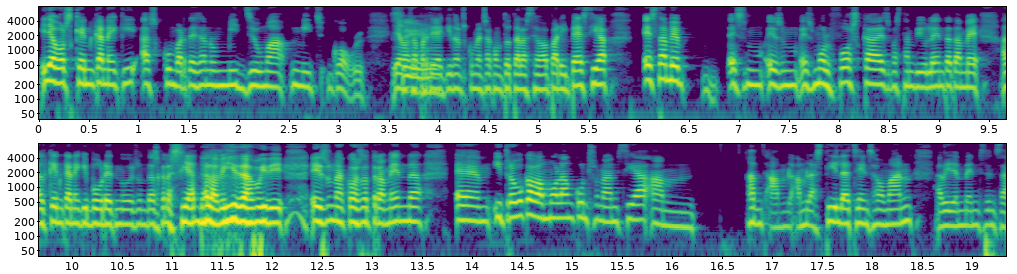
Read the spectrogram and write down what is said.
i llavors Ken Kaneki es converteix en un mig humà, mig ghoul. I llavors Sí. a partir d'aquí doncs, comença com tota la seva peripècia. És també, és, és, és molt fosca, és bastant violenta també. El Ken Kaneki, pobret meu, és un desgraciat de la vida, vull dir, és una cosa tremenda. Eh, I trobo que va molt en consonància amb amb, amb, amb l'estil de Chainsaw Man, evidentment sense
